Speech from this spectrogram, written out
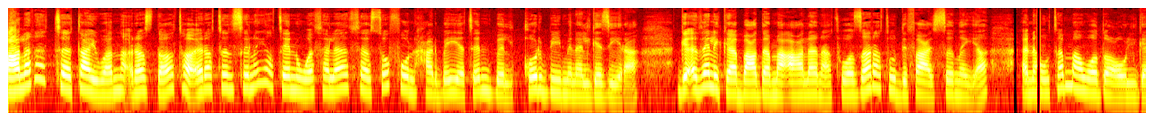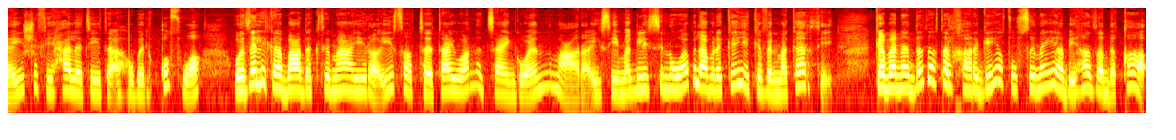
أعلنت تايوان رصد طائرة صينية وثلاث سفن حربية بالقرب من الجزيرة. جاء ذلك بعدما أعلنت وزارة الدفاع الصينية أنه تم وضع الجيش في حالة تأهب قصوى وذلك بعد اجتماع رئيسة تايوان تسانغوين مع رئيس مجلس النواب الأمريكي كيفن مكارثي كما نددت الخارجية الصينية بهذا اللقاء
